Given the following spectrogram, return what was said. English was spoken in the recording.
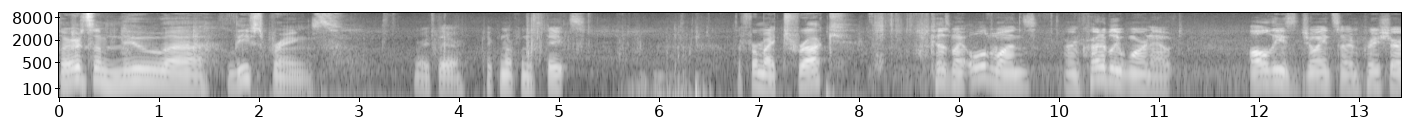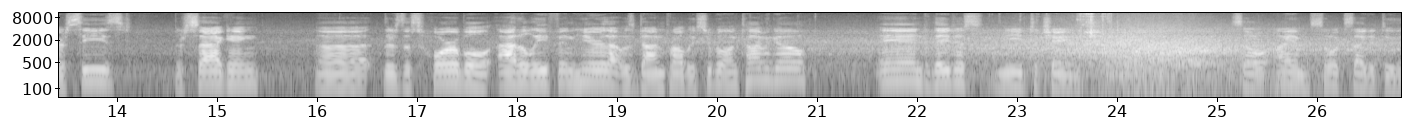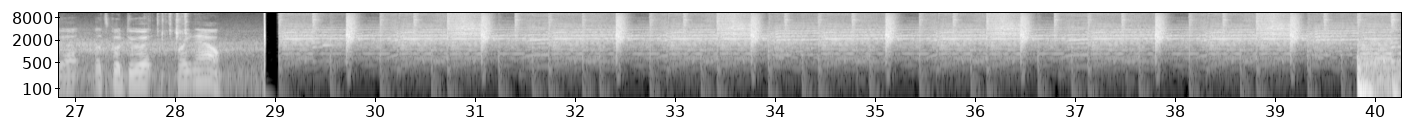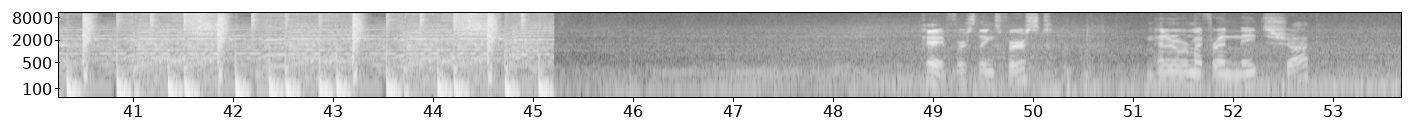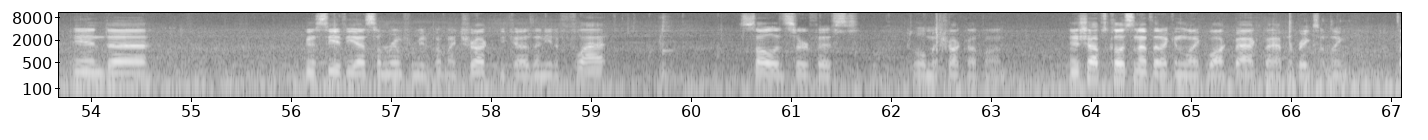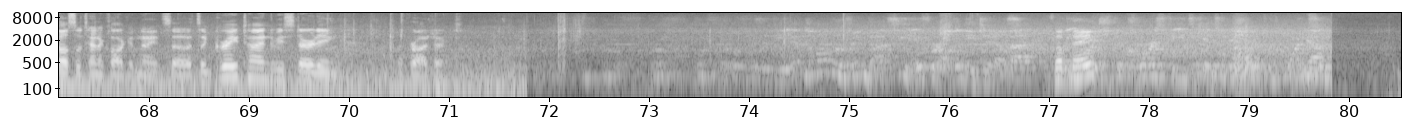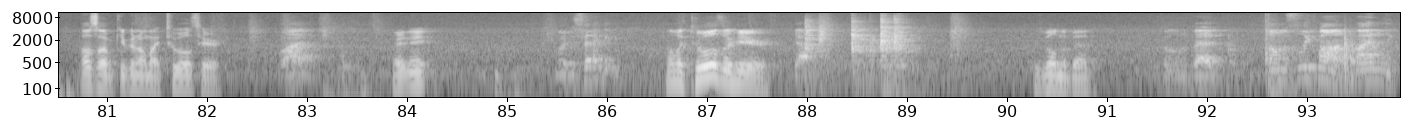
So I heard some new uh, leaf springs right there. Picked them up from the States. They're for my truck because my old ones are incredibly worn out. All these joints I'm pretty sure are seized. They're sagging. Uh, there's this horrible add-a-leaf in here that was done probably super long time ago and they just need to change. So I am so excited to do that. Let's go do it right now. Okay, first things first, I'm heading over to my friend Nate's shop and uh, I'm gonna see if he has some room for me to put my truck because I need a flat, solid surface to hold my truck up on. And the shop's close enough that I can like walk back if I happen to break something. It's also 10 o'clock at night, so it's a great time to be starting a project. What's up, Nate? Also, I'm keeping all my tools here. What? Right, Nate? What'd you say? All my tools are here. Yeah. He's building a bed. Building a bed. Something to sleep on, finally.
